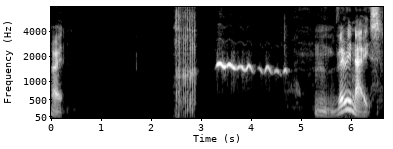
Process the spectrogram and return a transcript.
Alright. Mm, very nice.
